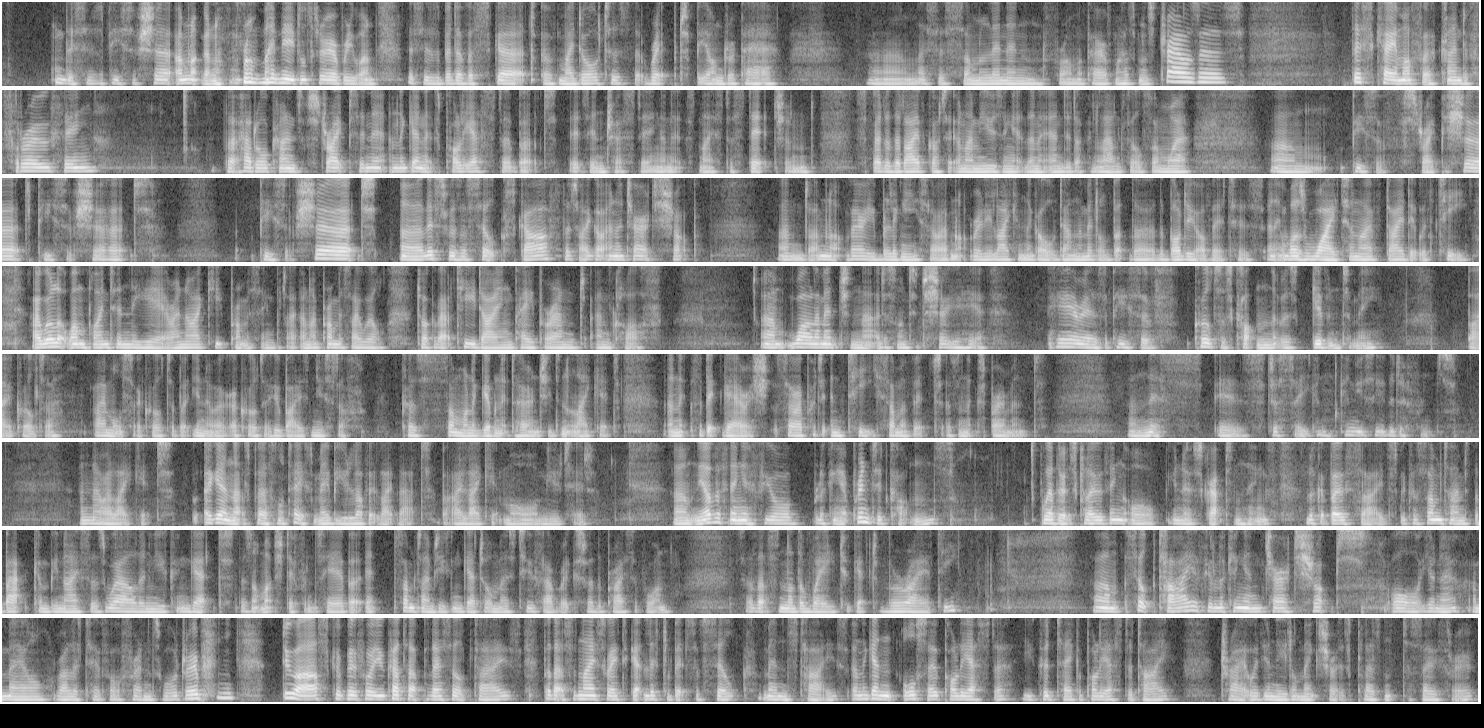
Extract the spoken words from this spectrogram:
This is a piece of shirt. I'm not going to run my needle through everyone. This is a bit of a skirt of my daughter's that ripped beyond repair. Um, this is some linen from a pair of my husband's trousers. This came off a kind of throw thing that had all kinds of stripes in it. And again, it's polyester, but it's interesting and it's nice to stitch. And it's better that I've got it and I'm using it than it ended up in landfill somewhere. Um, piece of stripy shirt, piece of shirt, piece of shirt. Uh, this was a silk scarf that I got in a charity shop and I'm not very blingy, so I'm not really liking the gold down the middle, but the, the body of it is, and it was white, and I've dyed it with tea. I will at one point in the year, I know I keep promising, but I, and I promise I will talk about tea dyeing paper and, and cloth. Um, while I mention that, I just wanted to show you here. Here is a piece of quilter's cotton that was given to me by a quilter. I'm also a quilter, but you know, a, a quilter who buys new stuff because someone had given it to her and she didn't like it. And it's a bit garish, so I put it in tea, some of it, as an experiment. And this is just so you can, can you see the difference? And now I like it. Again, that's personal taste. Maybe you love it like that, but I like it more muted. Um, the other thing, if you're looking at printed cottons, whether it's clothing or you know scraps and things look at both sides because sometimes the back can be nice as well and you can get there's not much difference here but it, sometimes you can get almost two fabrics for the price of one. So that's another way to get variety. Um, silk tie if you're looking in charity shops or you know a male relative or friend's wardrobe do ask before you cut up their silk ties, but that's a nice way to get little bits of silk, men's ties. And again, also polyester. You could take a polyester tie, try it with your needle, make sure it's pleasant to sew through.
